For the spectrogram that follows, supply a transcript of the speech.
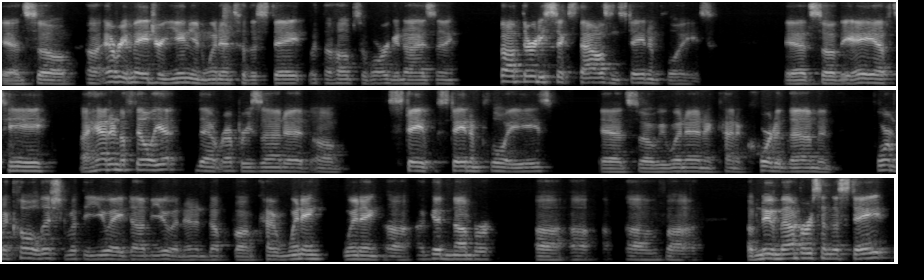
And so uh, every major union went into the state with the hopes of organizing about 36,000 state employees. And so the AFT I had an affiliate that represented um, state, state employees And so we went in and kind of courted them and formed a coalition with the UAW and ended up um, kind of winning, winning uh, a good number uh, uh of, uh, of new members in the state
